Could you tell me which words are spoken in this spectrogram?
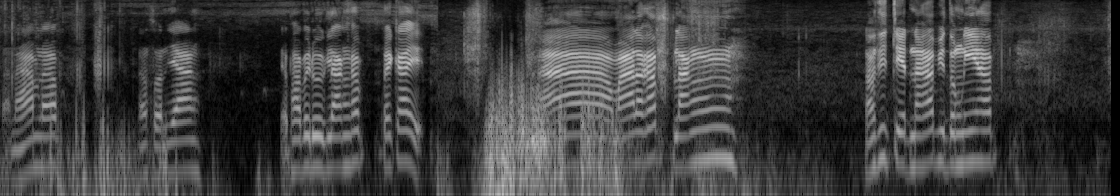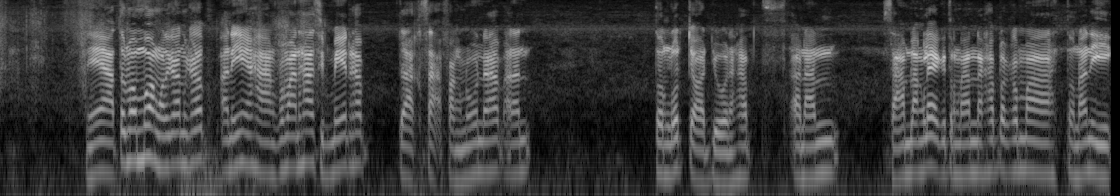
สระน้ำนะครับน้ำสวนยาง เดี๋ยวพาไปดูอีกรังครับ ใกล้ๆอ้าวมาแล้วครับ หลัง หลังที่เจ็ดนะครับ อยู่ตรงนี้ครับเนี่ยต้นมะม่วงเหมือนกันครับ อันนี้ห่างประมาณห้าสิบเมตรครับ จากสระฝั่งนู้นนะครับ อันนั้น ตรงรถจอดอยู่นะครับ อันนั้นสามลังแรกอยู่ตรงนั้นนะครับ แล้วก็มาตรงนั้นอีก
